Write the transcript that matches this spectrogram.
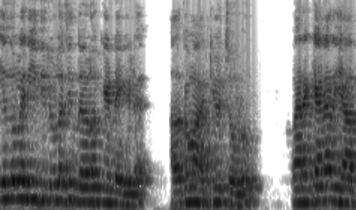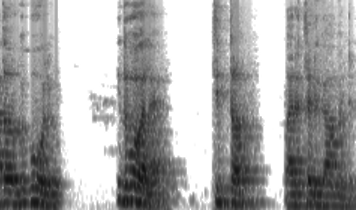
എന്നുള്ള രീതിയിലുള്ള ചിന്തകളൊക്കെ ഉണ്ടെങ്കിൽ അതൊക്കെ മാറ്റി വെച്ചോളൂ. വരയ്ക്കാൻ അറിയാത്തവർക്ക് പോലും ഇതുപോലെ ചിത്രം വരച്ചെടുക്കാൻ പറ്റും.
